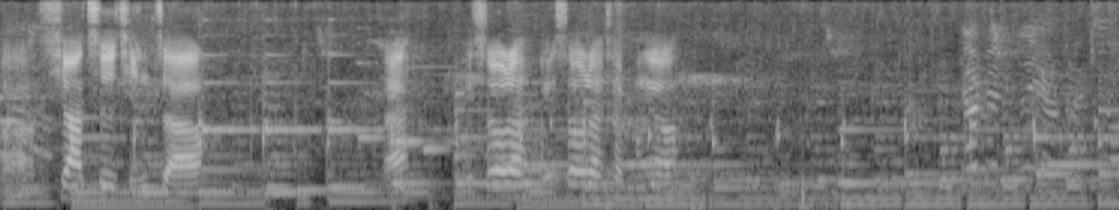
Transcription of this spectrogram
啊，下次请早。来，回收了，回收了，小朋友。要去资源回收了。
